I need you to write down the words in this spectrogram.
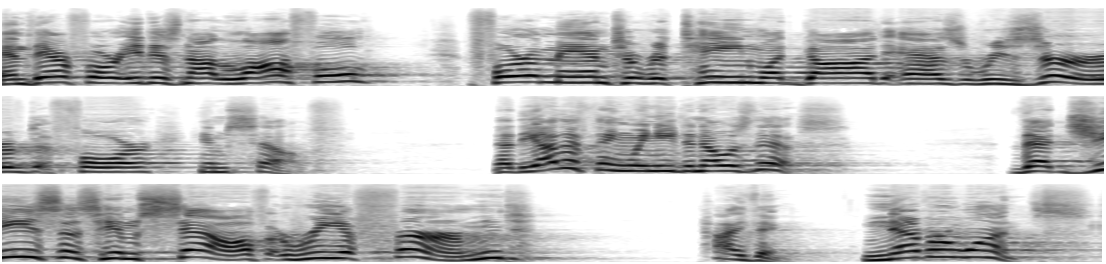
and therefore it is not lawful for a man to retain what God has reserved for himself. Now, the other thing we need to know is this that Jesus himself reaffirmed tithing. Never once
